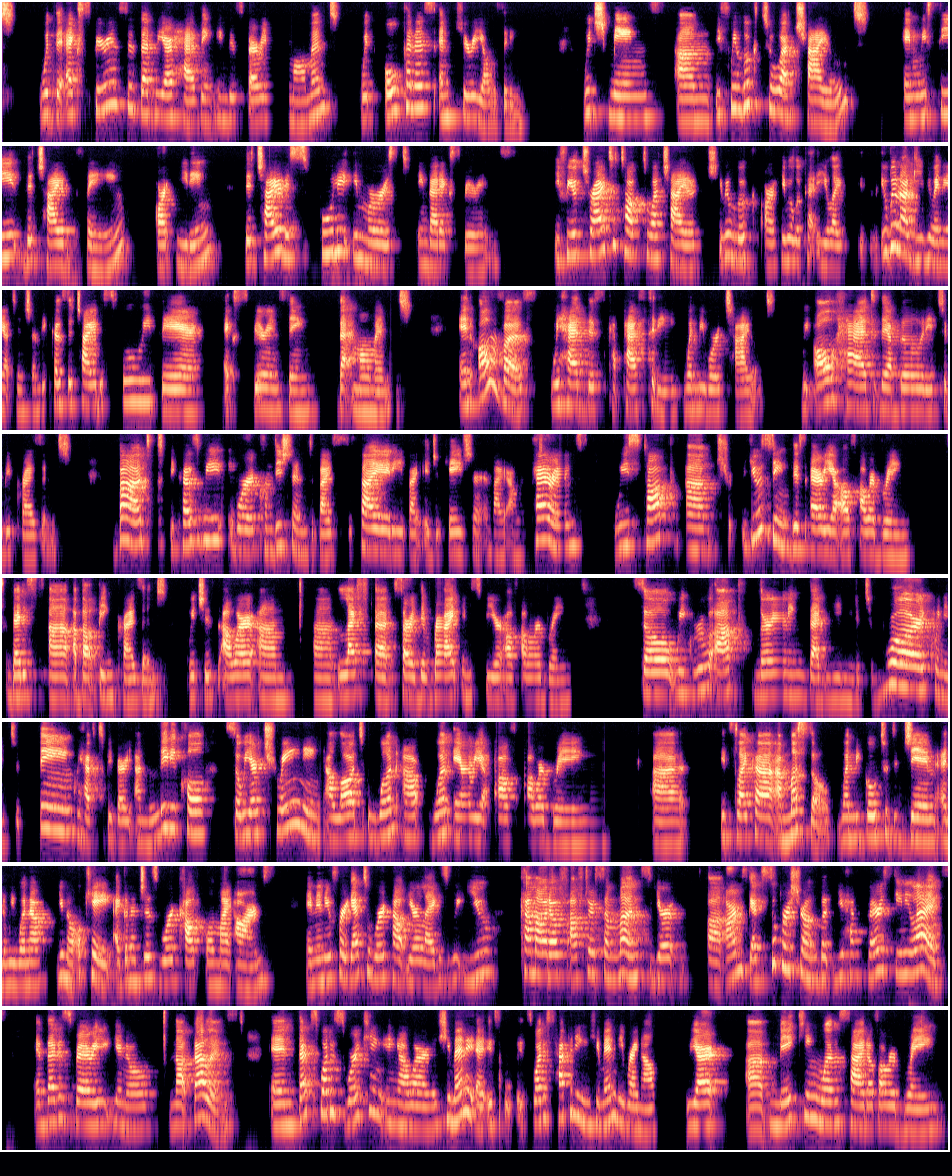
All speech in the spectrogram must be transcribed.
with the experiences that we are having in this very moment with openness and curiosity, which means um, if we look to a child and we see the child playing, or eating, the child is fully immersed in that experience. If you try to talk to a child, she will look or he will look at you like it will not give you any attention because the child is fully there experiencing that moment. And all of us, we had this capacity when we were a child. We all had the ability to be present. But because we were conditioned by society, by education, and by our parents, we stop um, tr- using this area of our brain that is uh, about being present, which is our um, uh, left, uh, sorry, the right hemisphere of our brain. So we grew up learning that we needed to work, we need to think, we have to be very analytical. So we are training a lot one uh, one area of our brain. Uh, it's like a, a, muscle when we go to the gym and we wanna, you know, okay, I'm gonna just work out on my arms, and then you forget to work out your legs. We, you come out of after some months, your uh, arms get super strong, but you have very skinny legs. And that is very, you know, not balanced. And that's what is working in our humanity. It's, it's what is happening in humanity right now. We are uh, making one side of our brain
